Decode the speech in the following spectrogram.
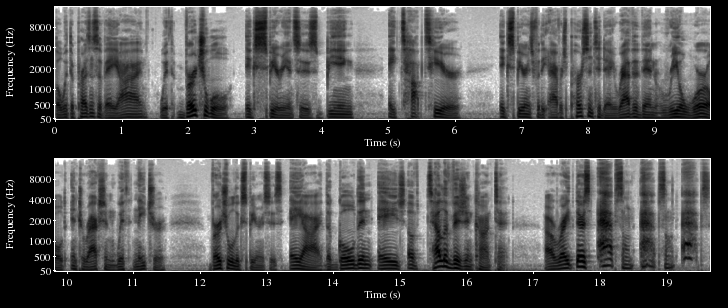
But with the presence of AI, with virtual experiences being a top tier experience for the average person today rather than real world interaction with nature. Virtual experiences, AI, the golden age of television content. All right, there's apps on apps on apps.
